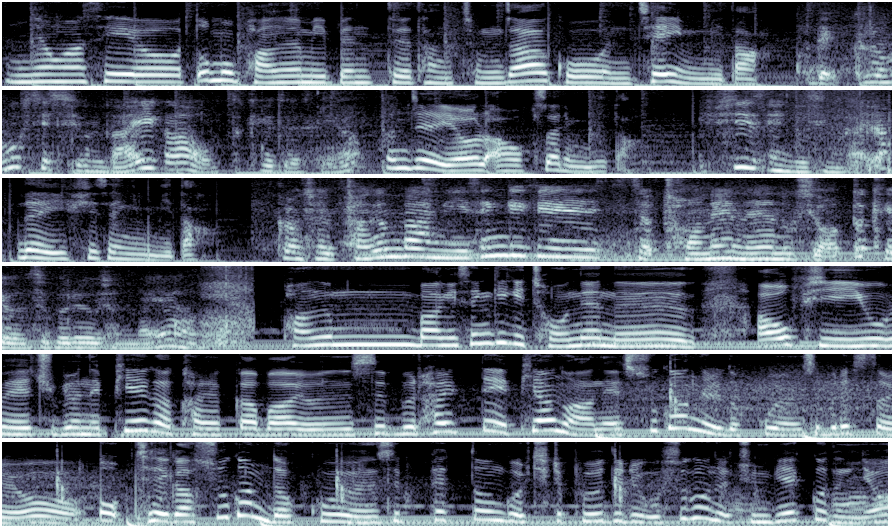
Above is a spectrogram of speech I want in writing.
안녕하세요. 또모 방음 이벤트 당첨자 고은채입니다. 네, 그럼 혹시 지금 나이가 어떻게 되세요? 현재 19살입니다. 입시생이신가요? 네, 입시생입니다. 그럼 저희 방음방이 생기기 전에는 혹시 어떻게 연습을 해오셨나요? 방음방이 생기기 전에는 9시 이후에 주변에 피해가 갈까봐 연습을 할 때 피아노 안에 수건을 넣고 연습을 했어요. 어, 제가 수건 넣고 연습했던 걸 직접 보여드리고 수건을 준비했거든요.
